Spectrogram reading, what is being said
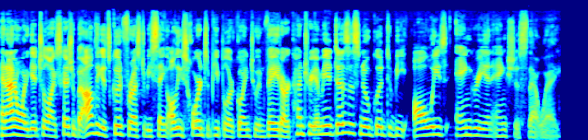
and I don't want to get too long discussion, but I don't think it's good for us to be saying all these hordes of people are going to invade our country. I mean, it does us no good to be always angry and anxious that way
